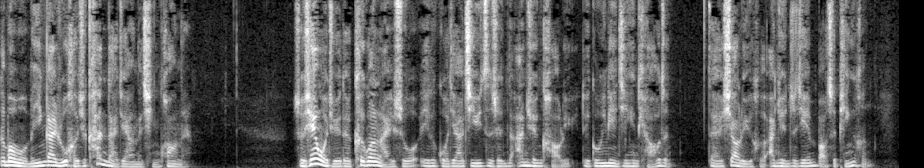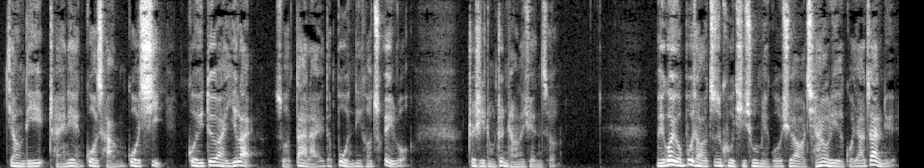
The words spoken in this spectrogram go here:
那么，我们应该如何去看待这样的情况呢？首先，我觉得客观来说，一个国家基于自身的安全考虑，对供应链进行调整，在效率和安全之间保持平衡。降低产业链过长、过细、过于对外依赖所带来的不稳定和脆弱，这是一种正常的选择。美国有不少智库提出，美国需要强有力的国家战略，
